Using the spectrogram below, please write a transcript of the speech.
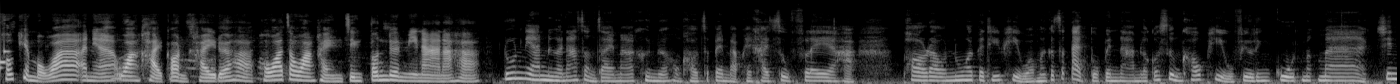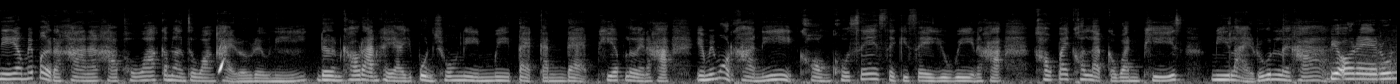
เขาเขียนบอกว่าอันเนี้ยวางขายก่อนใครด้วยค่ะ เพราะว่าจะวางขายจริงๆต้นเดือนมีนานะคะ รุ่นเนี้ยเนื้อน่าสนใจมากคือเนื้อของเขาจะเป็นแบบคล้ายๆซูเฟ่อะค่ะ พอเรานวดไปที่ผิวอะมันก็จะแตกตัวเป็นน้ำแล้วก็ซึมเข้าผิว feeling good มากๆ ชิ้นนี้ยังไม่เปิดราคานะคะ เพราะว่ากำลังจะวางขายเร็วๆนี้ เดินเข้าร้านขายยาญี่ปุ่นช่วงนี้มีแตกกันแดดเพียบเลยนะคะ ยังไม่หมดค่ะนี่ของโคเซเซกิเซ UV นะคะเขาไปคอลแลบกับ One Piece มีหลายรุ่นเลยค่ะบิโอเรรุ่น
